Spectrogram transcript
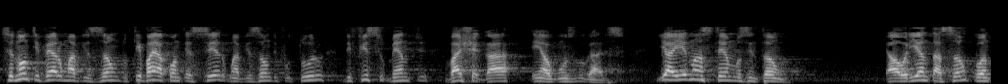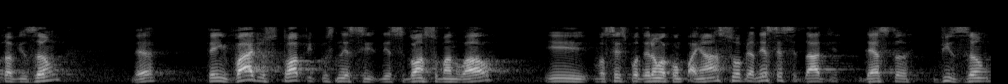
se não tiver uma visão do que vai acontecer, uma visão de futuro, dificilmente vai chegar em alguns lugares. E aí nós temos então a orientação quanto à visão, né? tem vários tópicos nesse, nesse nosso manual e vocês poderão acompanhar sobre a necessidade desta visão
